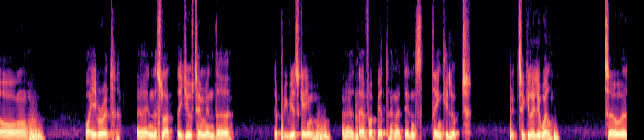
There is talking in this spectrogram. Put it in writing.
or or Averett uh, in the slot. They used him in the the previous game uh, mm-hmm. there for a bit, and I didn't think he looked particularly well. So uh,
